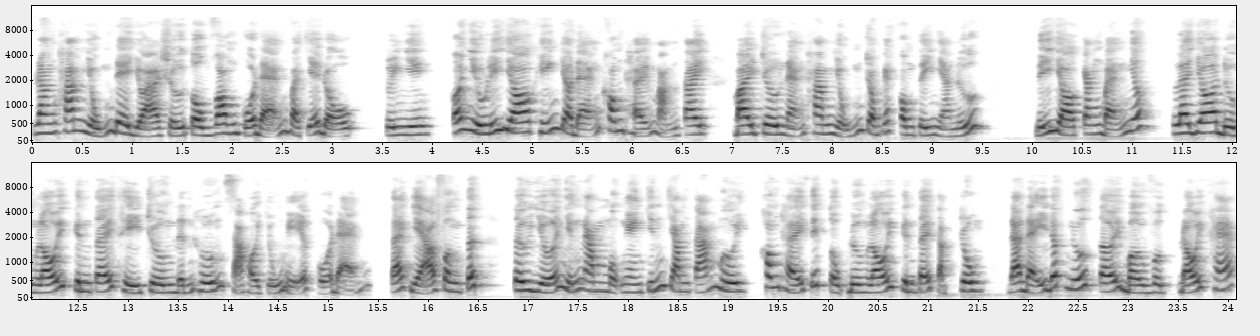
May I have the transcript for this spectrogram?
rằng tham nhũng đe dọa sự tồn vong của đảng và chế độ. Tuy nhiên, có nhiều lý do khiến cho đảng không thể mạnh tay bài trừ nạn tham nhũng trong các công ty nhà nước. Lý do căn bản nhất là do đường lối kinh tế thị trường định hướng xã hội chủ nghĩa của đảng. Tác giả phân tích từ giữa những năm 1980 không thể tiếp tục đường lối kinh tế tập trung đã đẩy đất nước tới bờ vực đói khát.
